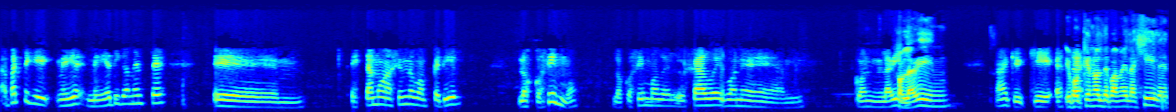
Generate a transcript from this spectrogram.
Aparte que medi- mediáticamente eh, estamos haciendo competir los cosismos, los cosismos del Jadwe con, eh, con la Con Lavín. Ah, que, que ¿Y por qué no el de Pamela Giles?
